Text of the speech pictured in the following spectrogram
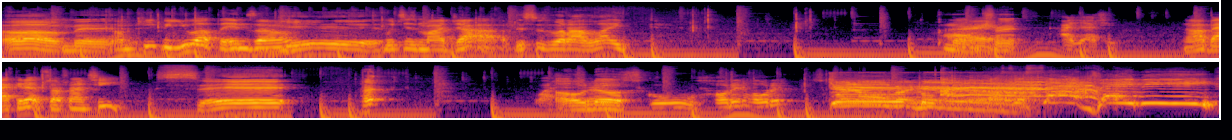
Oh man. I'm keeping you out the end zone, Yeah. which is my job. This is what I like. Come on, Alright. Trent. I got you. No, back it up. Stop trying to cheat. Set. Hut. Watch Oh, no. School. Hold it. Hold it. Get over That's a sack, baby!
